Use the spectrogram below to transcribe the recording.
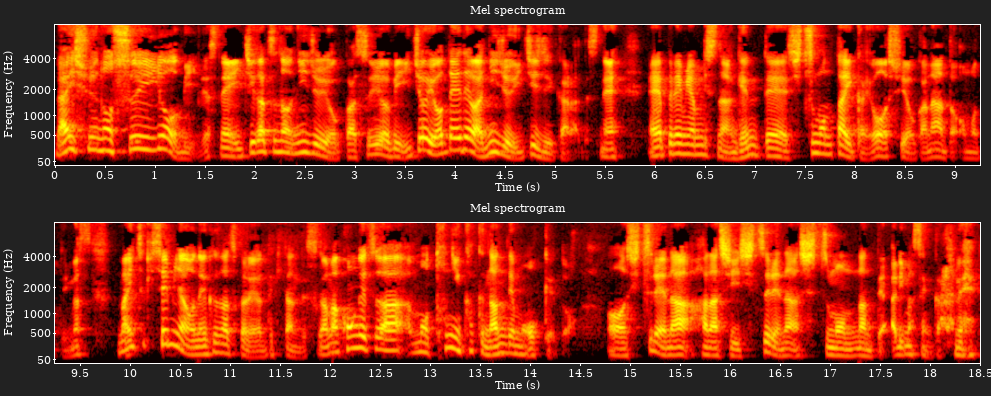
来週の水曜日ですね、1月の24日水曜日、一応予定では21時からですね、え、プレミアムリスナー限定質問大会をしようかなと思っています。毎月セミナーをね、9月からやってきたんですが、まあ今月はもうとにかく何でも OK と。失礼な話、失礼な質問なんてありませんからね。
